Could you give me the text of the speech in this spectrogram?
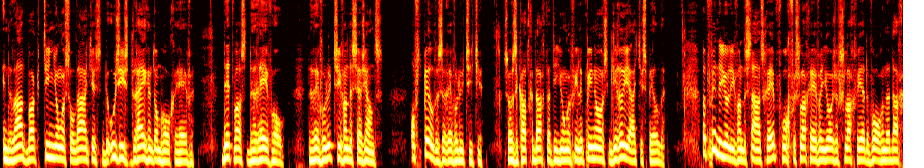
In de laadbak tien jonge soldaatjes, de Oezies dreigend omhoog geheven. Dit was de Revo, de revolutie van de sergeants. Of speelden ze revolutietje, zoals ik had gedacht dat die jonge Filipino's guerrillaatje speelden. Wat vinden jullie van de staatsgreep? vroeg verslaggever Jozef Slagveer de volgende dag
